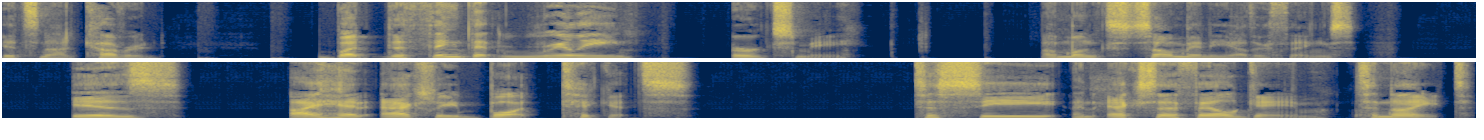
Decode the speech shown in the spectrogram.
it's not covered. But the thing that really irks me, amongst so many other things, is I had actually bought tickets to see an XFL game tonight,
